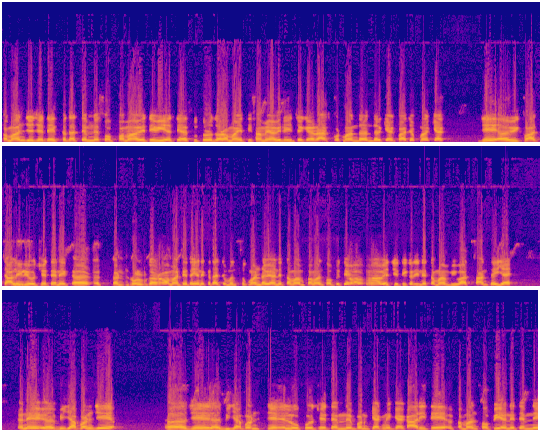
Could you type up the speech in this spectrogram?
કમાન જે છે તે કદાચ તેમને સોંપવામાં આવે તેવી અત્યારે સૂત્રો દ્વારા માહિતી સામે આવી રહી છે કે રાજકોટમાં અંદર અંદર ક્યાંક ભાજપમાં ક્યાંક જે વિખવાદ ચાલી રહ્યો છે તેને કંટ્રોલ કરવા માટે થઈ અને કદાચ મનસુખ માંડવિયાને તમામ કમાન સોંપી દેવામાં આવે, જેથી કરીને તમામ વિવાદ શાંત થઈ જાય. અને બીજા પણ જે જે બીજા પણ જે લોકો છે, તેમને પણ ક્યાંક ને ક્યાંક આ રીતે કમાન સોંપી અને તેમને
